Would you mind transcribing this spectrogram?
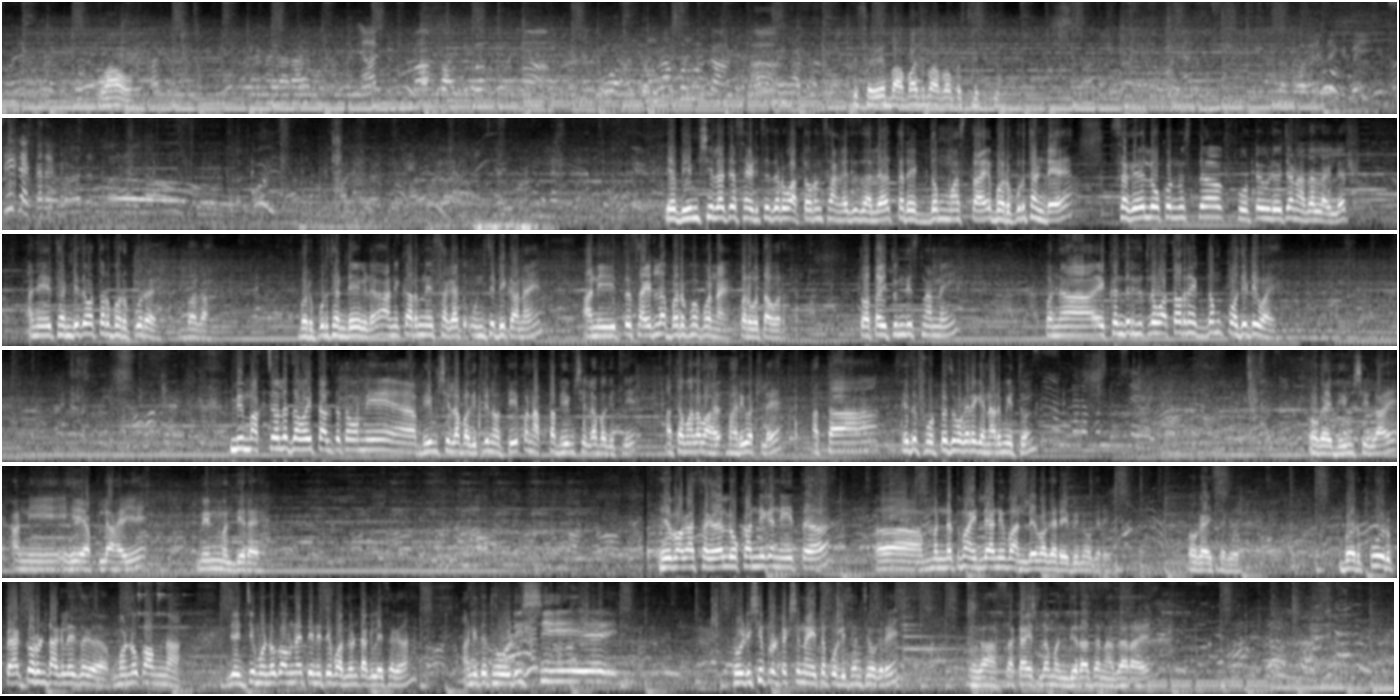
वाव. ते सगळे बाबाच बाबा बसलेत की. सीट आहे या भीमशिलाच्या साईडचं जर वातावरण सांगायचं झालं तर एकदम मस्त आहे. भरपूर थंडी आहे. सगळे लोक नुसतं फोटो व्हिडिओच्या नादाला लागलेत. आणि थंडीचं वातावरण भरपूर आहे. बघा. भरपूर थंडी आहे इकडं. आणि कारण हे सगळ्यात उंच ठिकाण आहे. आणि इथं साईडला बर्फ पण आहे पर्वतावर. तो आता इथून दिसणार नाही. पण एकंदरीत तिथलं वातावरण एकदम पॉझिटिव्ह आहे. मी मागच्या वेळेला जवळ आलो तेव्हा मी भीमशिला बघितली नव्हती. पण आत्ता भीमशिला बघितली. आता मला भा भारी आहे आता याचे फोटोज वगैरे घेणार मी इथून. ओके काय भीमशिला आहे आणि हे आपलं आहे मेन मंदिर आहे. हे बघा सगळ्या लोकांनी का नाही इथं मन्नत मांडले आणि बांधले बघा रेबिन वगैरे. हो काय सगळं. भरपूर पॅक करून टाकले सगळं. मनोकामना. ज्यांची मनोकामना आहे त्याने ते बांधून टाकले सगळं. आणि इथं थोडीशी थोडीशी प्रोटेक्शन आहे इथं पोलिसांची वगैरे. बघा असा काय इथला मंदिराचा नजारा आहे.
